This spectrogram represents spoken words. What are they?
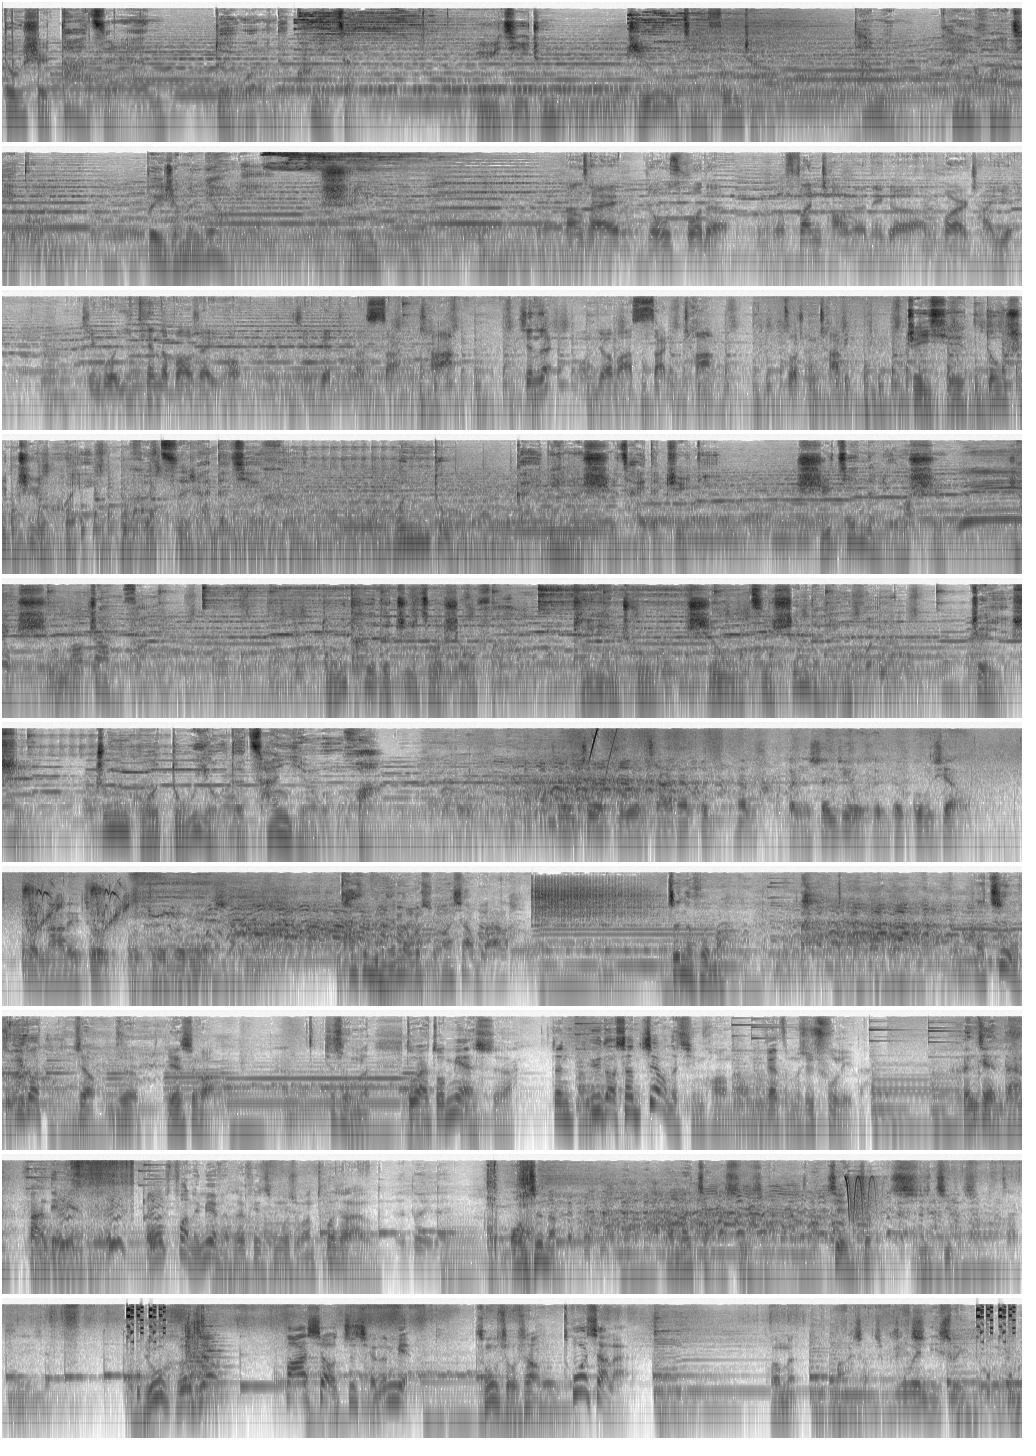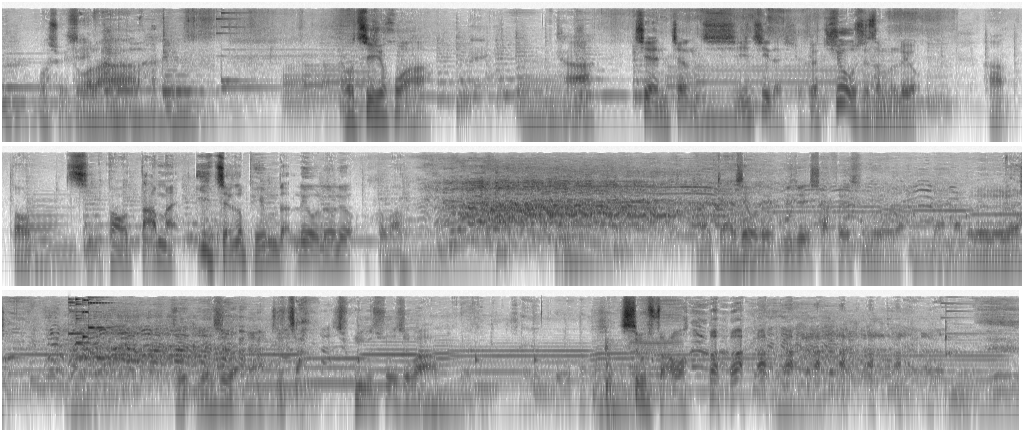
都是大自然对我们的馈赠。雨季中，植物在疯长，它们开花结果，被人们料理食用。刚才揉搓的和翻炒的那个普洱茶叶，经过一天的暴晒以后，已经变成了散茶。现在我们就要把散茶做成茶饼。这些都是智慧和自然的结合。温度改变了食材的质地，时间的流逝让食物绽放。独特的制作手法提炼出食物自身的灵魂，这也是中国独有的餐饮文化。这这个普洱茶它本它本身就有很多功效，要拿来做做做面食。它会不会粘到我手上下不来了？真的会吗？那这种遇到这样，就是严师傅，就是我们都爱做面食啊，但遇到像这样的情况呢，我们该怎么去处理呢？很简单，放点面粉。哦，放点面粉，它就可以从我手上脱下来了吗？呃，对对。哦，真的，让我们来展示一下，见证奇迹的时候。展示一下，如何将发酵之前的面从手上脱下来？朋友们，马上就开始。因为你水多了嘛。我水多了。我继续和哈。你看啊，见证奇迹的时刻就是这么溜。好，帮我帮我打满一整个屏幕的六六六，好吧？来，感谢我的 VJ 小飞送给我的两百个六六六。就严师傅，就这样，我们说实话，是不是耍我？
